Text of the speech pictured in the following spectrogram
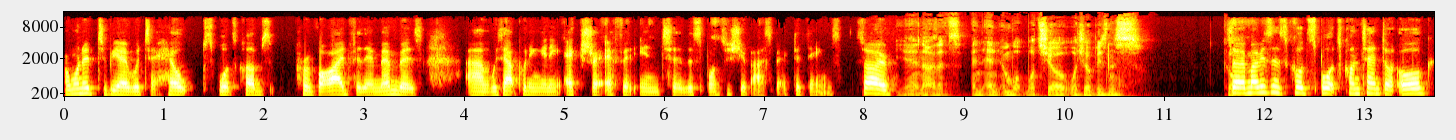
I wanted to be able to help sports clubs provide for their members um, without putting any extra effort into the sponsorship aspect of things. So yeah, no, that's and and, and what, what's your what's your business? Called? So my business is called sportscontent.org.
